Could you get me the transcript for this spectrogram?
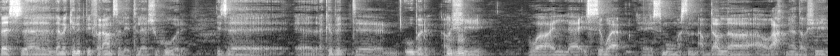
بس آه، لما كنت بفرنسا لثلاث شهور إذا آه، ركبت آه، أوبر أو شيء والسواق اسمه مثلا عبد الله أو أحمد أو شيء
